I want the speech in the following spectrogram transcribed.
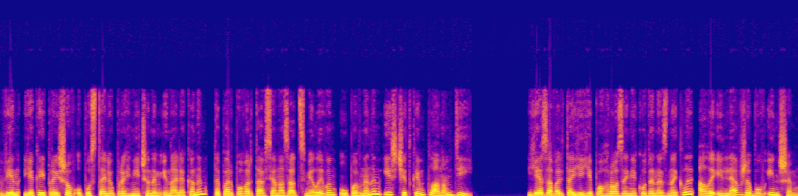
Він, який прийшов у пустелю пригніченим і наляканим, тепер повертався назад сміливим, упевненим і з чітким планом дій. Єзавель та її погрози нікуди не зникли, але Ілля вже був іншим.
